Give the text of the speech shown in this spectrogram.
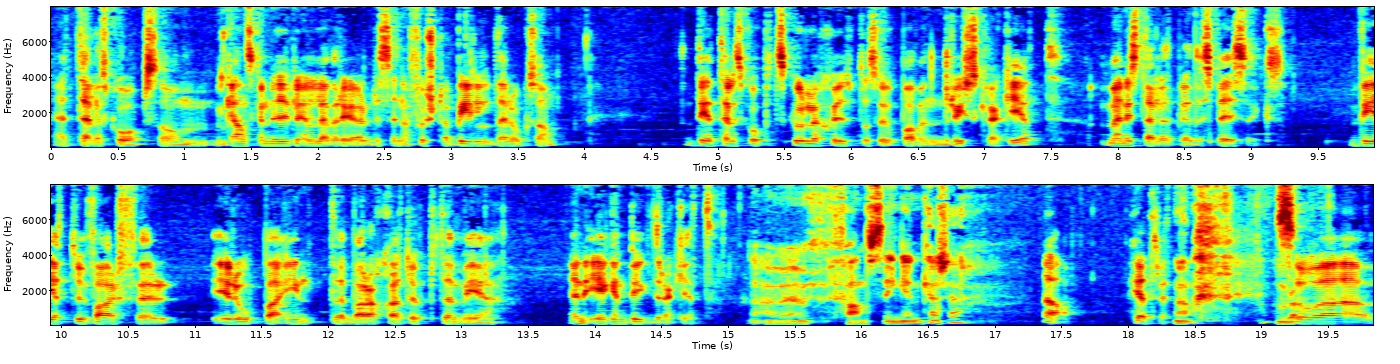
Ett teleskop som ganska nyligen levererade sina första bilder också. Det teleskopet skulle skjutas upp av en rysk raket men istället blev det SpaceX. Vet du varför Europa inte bara sköt upp det med en egen byggd raket? Eh, Fanns ingen kanske? Ja, helt rätt. Ja. Så eh,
